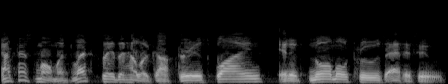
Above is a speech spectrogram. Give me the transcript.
At this moment, let's say the helicopter is flying in its normal cruise attitude.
